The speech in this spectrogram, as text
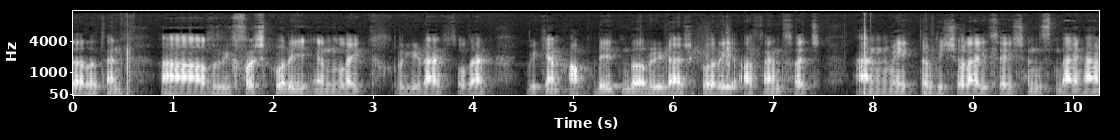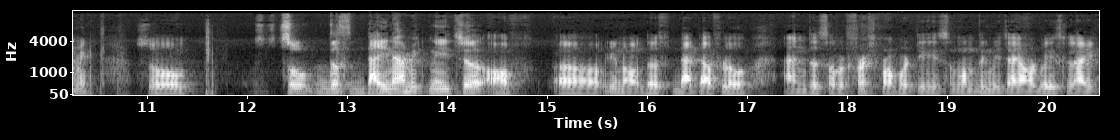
there is an uh, refresh query in like redash so that we can update the redash query as and such and make the visualizations dynamic. So so this dynamic nature of uh, you know this data flow and this refresh property is something which i always like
